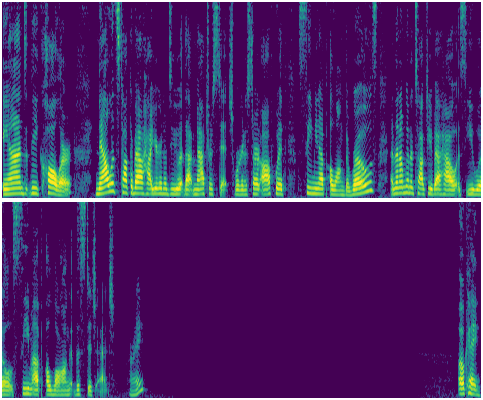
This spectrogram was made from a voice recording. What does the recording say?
and the collar. Now let's talk about how you're going to do that mattress stitch. We're going to start off with seaming up along the rows, and then I'm going to talk to you about how you will seam up along the stitch edge. All right. Okay,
